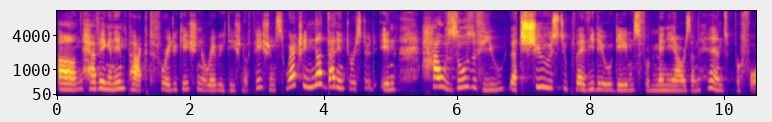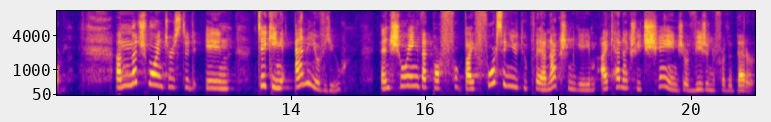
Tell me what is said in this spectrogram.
um, having an impact for education or rehabilitation of patients, we're actually not that interested in how those of you that choose to play video games for many hours on hand perform. I'm much more interested in taking any of you and showing that by forcing you to play an action game, I can actually change your vision for the better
